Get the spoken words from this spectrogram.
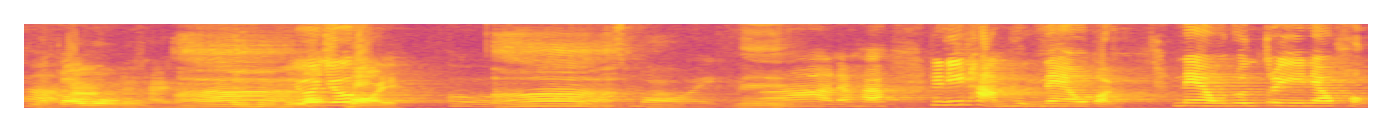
ค่ะ แล้วก็วงคล้ายๆอ่า เยอะ Lost Boy เออ อ่าลอสบอย นี่ อ่านะคะ ทีนี้ถามถึงแนวก่อน แนวดนตรีแนวของ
